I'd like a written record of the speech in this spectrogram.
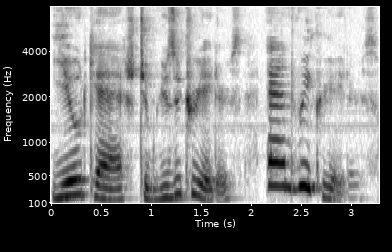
yield cash to music creators and recreators.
